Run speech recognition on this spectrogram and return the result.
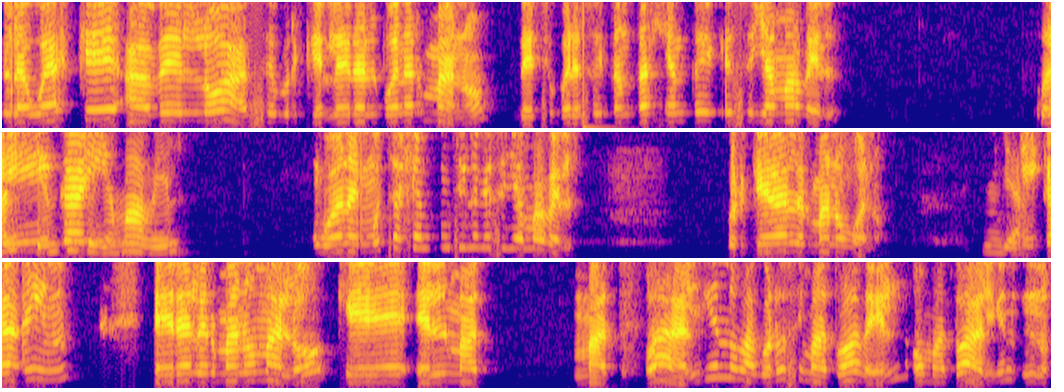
La wea es que Abel lo hace porque él era el buen hermano, de hecho por eso hay tanta gente que se llama Abel. ¿Cuál Y gente se Caín. llama Abel? Bueno, hay mucha gente en Chile que se llama Abel, porque era el hermano bueno. Ya. Y Caín era el hermano malo que él ma- mató a alguien, no me acuerdo si mató a Abel o mató a alguien. No,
